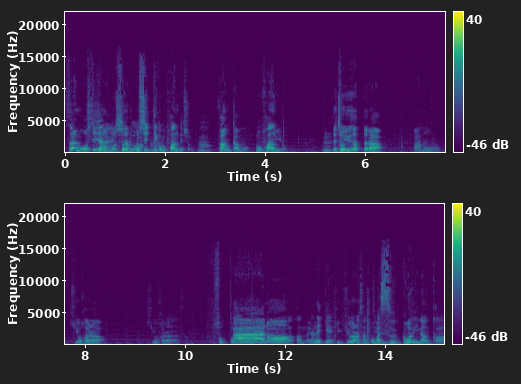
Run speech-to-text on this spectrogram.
それはもう推しじゃない。あもう推しなのか。推しっていうかもうファンでしょ。うん。ファンかももうファンよ。うん。で女優だったらあの、うん。清原清原さん。ちょっとあああわかんないのー、なんだっけ？ひ日原さんっていう。お前すごいなんか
